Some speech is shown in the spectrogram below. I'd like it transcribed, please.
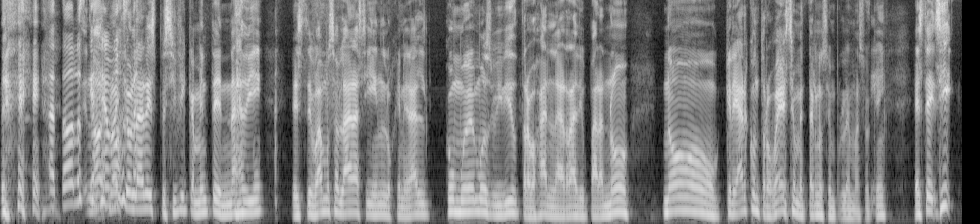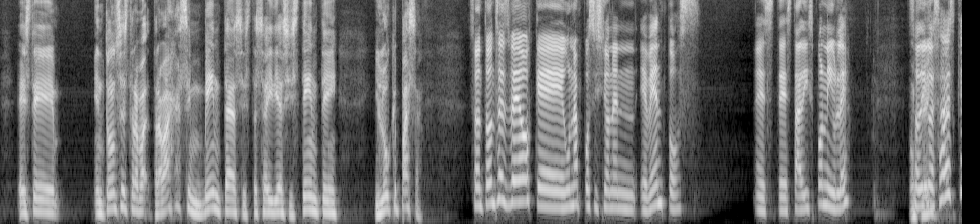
A todos los No, queremos. no hay que hablar específicamente de nadie. Este, vamos a hablar así en lo general, cómo hemos vivido trabajar en la radio para no, no crear controversia o meternos en problemas, ¿ok? Sí. Este, sí, este, entonces traba- trabajas en ventas, estás ahí de asistente, y luego ¿qué pasa? So, entonces veo que una posición en eventos este, está disponible. So digo, ¿sabes qué?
